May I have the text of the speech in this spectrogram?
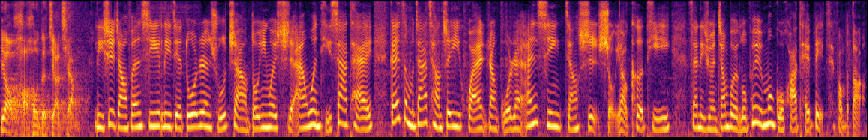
要好好的加强。理事长分析，历届多任署长都因为食安问题下台，该怎么加强这一环，让国人安心，将是首要课题。三立新闻张博罗佩宇、孟国华台北采访报道。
